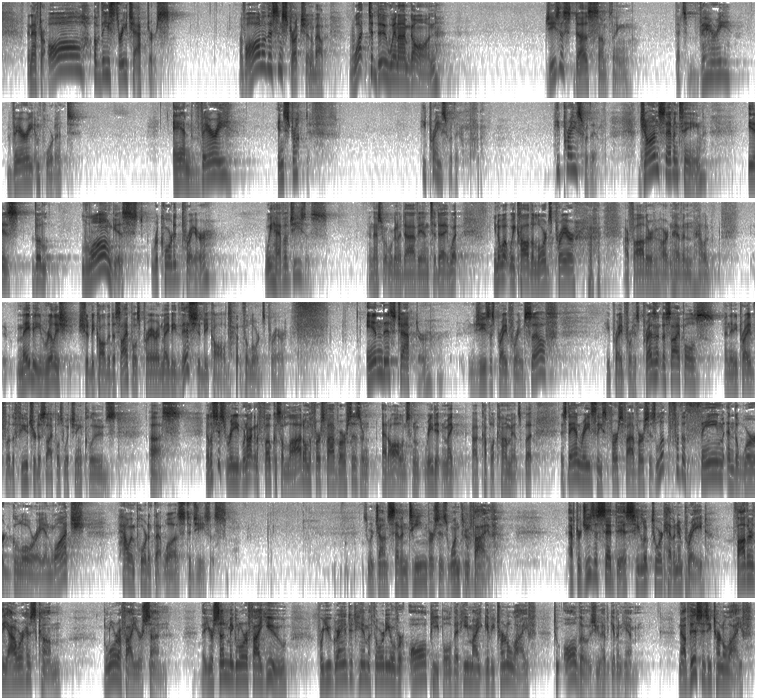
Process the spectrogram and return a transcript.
And after all of these three chapters, of all of this instruction about what to do when I'm gone, Jesus does something that's very, very important and very instructive. He prays for them. he prays for them. John 17 is the longest recorded prayer we have of Jesus. And that's what we're going to dive in today. What you know what we call the Lord's Prayer? Our Father, art in heaven, hallowed. Maybe really sh- should be called the disciples' prayer, and maybe this should be called the Lord's Prayer. In this chapter, Jesus prayed for himself, he prayed for his present disciples, and then he prayed for the future disciples, which includes us. Now, let's just read. We're not going to focus a lot on the first five verses or at all. I'm just going to read it and make a couple of comments. But as Dan reads these first five verses, look for the theme and the word glory and watch how important that was to Jesus. So we're John 17, verses 1 through 5. After Jesus said this, he looked toward heaven and prayed, Father, the hour has come. Glorify your Son, that your Son may glorify you, for you granted him authority over all people, that he might give eternal life to all those you have given him. Now, this is eternal life,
